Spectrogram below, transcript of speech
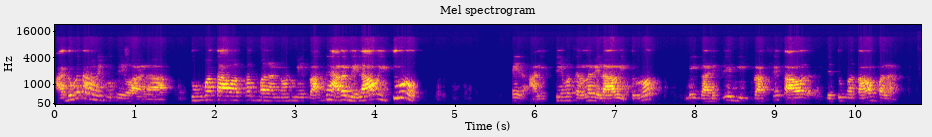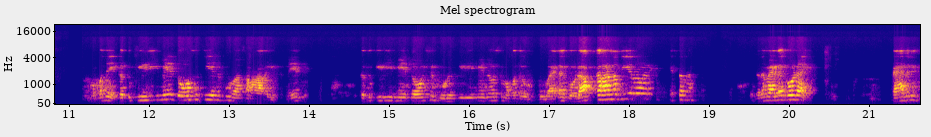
අඩුම තරමේ පුතේ ඔයාලා තුන් වතාවක්වත් බලන්න ඕනේ මේ ප්‍රශ්නේ අර වෙලාව ඉතුරුනොත්. නේද? අනිත් ඒවා කරලා වෙලාව ඉතුරුනොත් මේ ගණිතයේ බිල් ප්‍රශ්නේ තව දෙතුන් වතාවක් බලන්න. මොකද එකතු කිරීමේ දෝෂ තියෙන පුළුවන් සමහර විට නේද? එකතු කිරීමේ දෝෂ, ගුණ කිරීමේ දෝෂ මොකද වැඩ ගොඩක් කරන්න තියෙනවානේ එතන. එතන වැඩ ගොඩයි. පැහැදිලිද?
